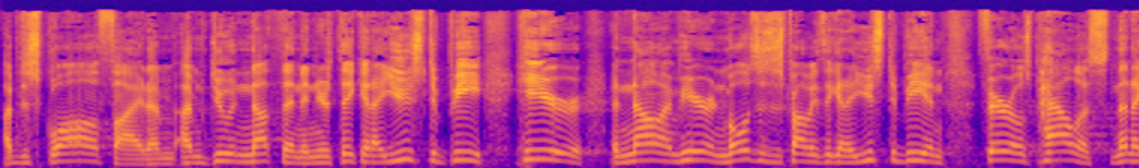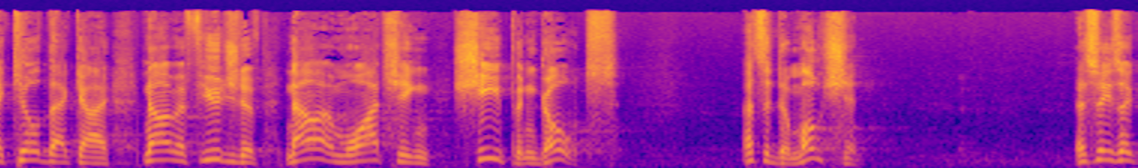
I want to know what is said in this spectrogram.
I'm disqualified. I'm, I'm doing nothing. And you're thinking, I used to be here and now I'm here. And Moses is probably thinking, I used to be in Pharaoh's palace and then I killed that guy. Now I'm a fugitive. Now I'm watching sheep and goats. That's a demotion. And so he's like,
